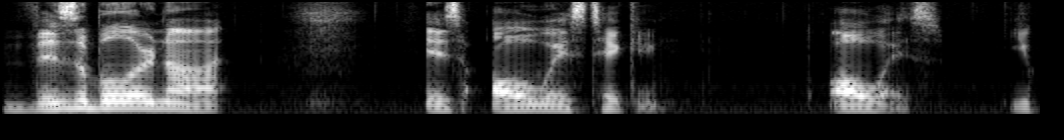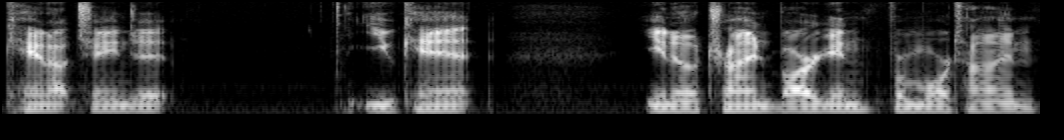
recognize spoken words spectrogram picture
visible or not, is always ticking. Always. You cannot change it. You can't, you know, try and bargain for more time.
